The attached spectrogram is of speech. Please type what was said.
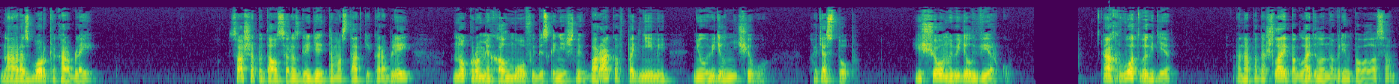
на разборке кораблей». Саша пытался разглядеть там остатки кораблей, но кроме холмов и бесконечных бараков под ними не увидел ничего. Хотя стоп. Еще он увидел Верку. «Ах, вот вы где!» Она подошла и погладила Наврин по волосам.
